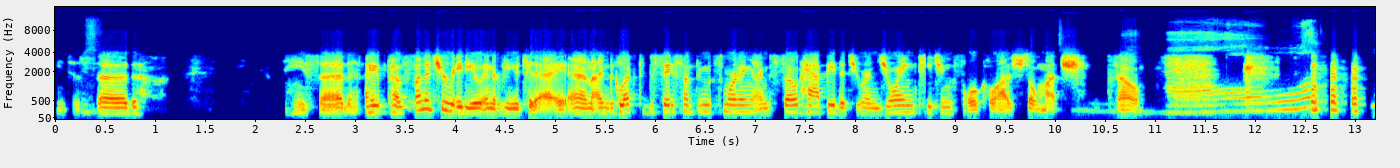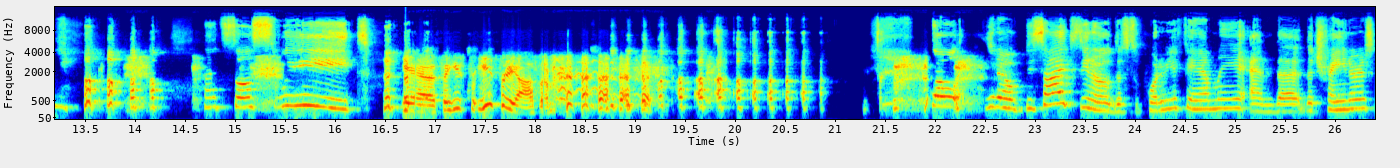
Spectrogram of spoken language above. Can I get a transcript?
He just said he said, I have fun at your radio interview today, and I neglected to say something this morning. I'm so happy that you are enjoying teaching soul collage so much. So. Oh. That's so sweet. yeah, so he's he's pretty awesome. so, you know, besides, you know, the support of your family and the the trainers,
